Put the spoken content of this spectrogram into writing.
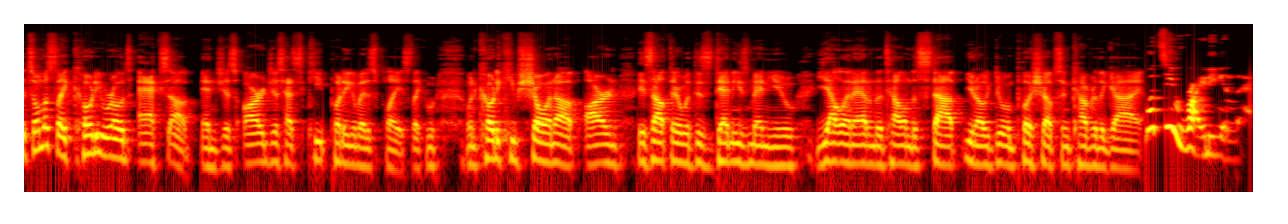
it's almost like Cody Rhodes acts up, and just Arn just has to keep putting him at his place. Like when Cody keeps showing up, Arn is out there with his Denny's menu, yelling at him to tell him to stop, you know, doing push-ups and cover the guy. What's he writing in that?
